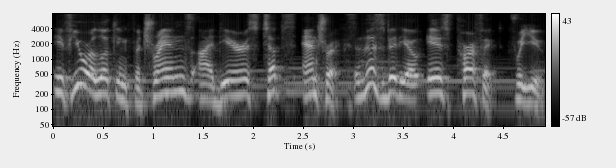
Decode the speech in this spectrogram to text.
If you are looking for trends, ideas, tips, and tricks, this video is perfect for you.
